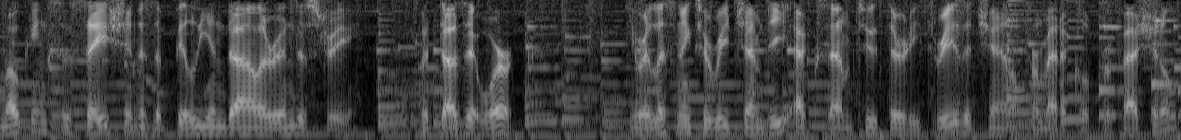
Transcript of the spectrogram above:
Smoking cessation is a billion dollar industry, but does it work? You are listening to ReachMD XM233, the channel for medical professionals.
